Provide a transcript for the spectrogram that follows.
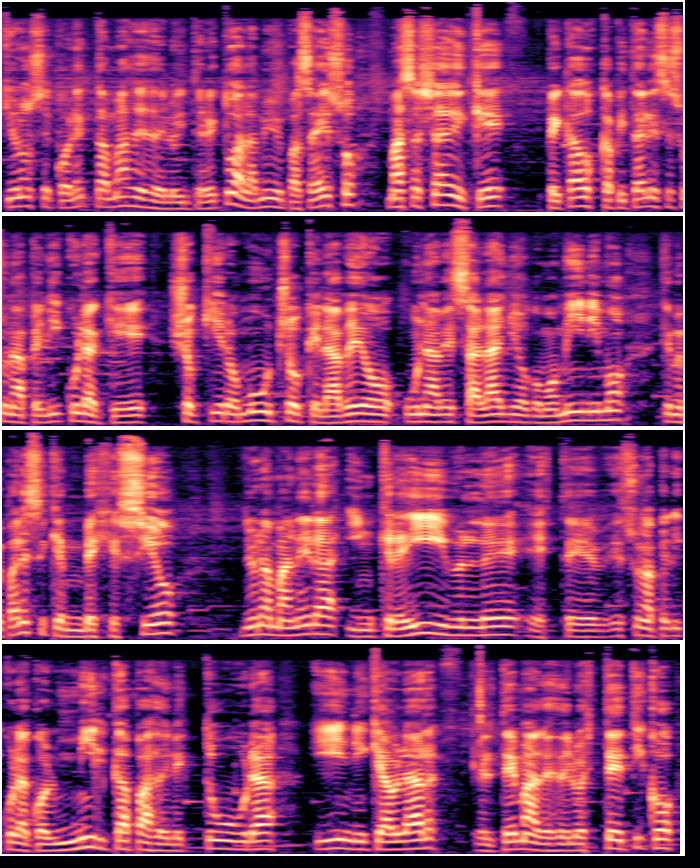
que uno se conecta más desde lo intelectual. A mí me pasa eso, más allá de que Pecados Capitales es una película que yo quiero mucho, que la veo una vez al año como mínimo, que me parece que envejeció de una manera increíble. Este, es una película con mil capas de lectura y ni que hablar el tema desde lo estético,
